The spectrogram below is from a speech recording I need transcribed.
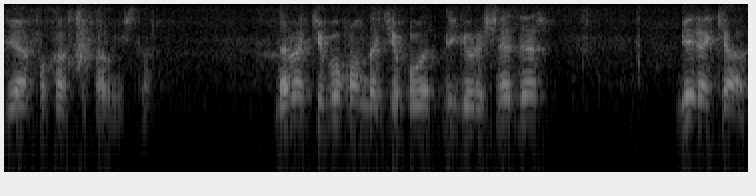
diye fıkıh çıkarmışlar. Demek ki bu konudaki kuvvetli görüş nedir? Bir rekat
